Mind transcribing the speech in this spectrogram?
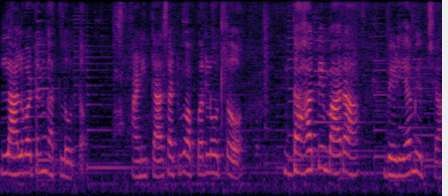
लाल वाटण घातलं होतं आणि त्यासाठी वापरलं होतं दहा ते बारा बेडिया मिरच्या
